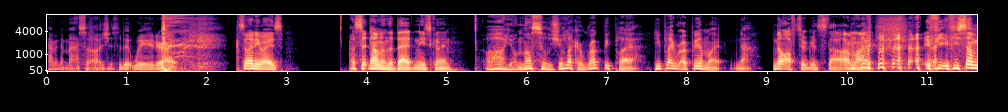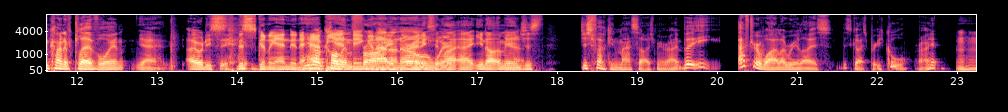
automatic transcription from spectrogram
having a massage. It's a bit weird, right? so, anyways, I sit down on the bed and he's going, "Oh, your muscles. You're like a rugby player. Do you play rugby?" I'm like, "Nah, not off to a good start." I'm like, if you if you're some kind of clairvoyant, yeah, I already see. this is gonna end in a You're not happy Colin ending, Fry and I don't know or anything where- like that. You know what I mean? Yeah. Just just fucking massage me, right? But he, after a while, I realize this guy's pretty cool, right? Mm-hmm.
